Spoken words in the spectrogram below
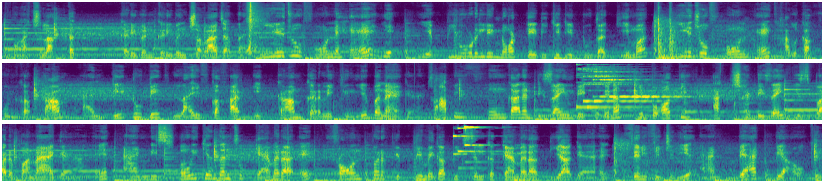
पाँच लाख तक। करीबन करीबन चला जाता है। ये जो फ़ोन है, ये ये purely not dedicated to the gamer ये जो फ़ोन है, हल्का फुल्का काम and day to day life का हर एक काम करने के लिए बनाया गया है। आप इस फ़ोन का डिज़ाइन देखोगे ना, ये बहुत ही अच्छा डिज़ाइन इस बार बनाया गया है एंड इस फ़ोन के अंदर जो कैमरा है फ्रंट पर 50 मेगापिक्सल का कैमरा दिया गया है सेल्फी के लिए एंड बैक पे आओगे,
